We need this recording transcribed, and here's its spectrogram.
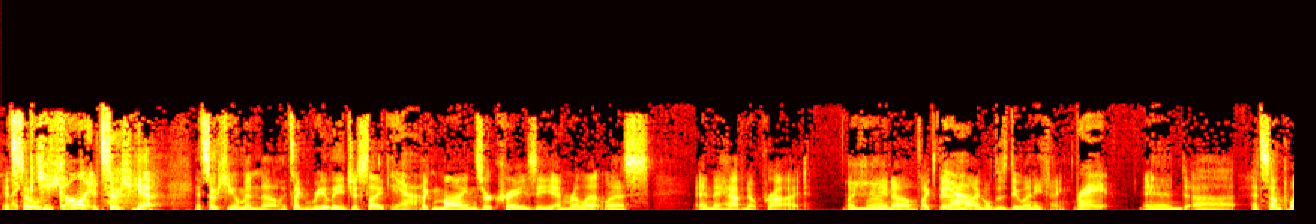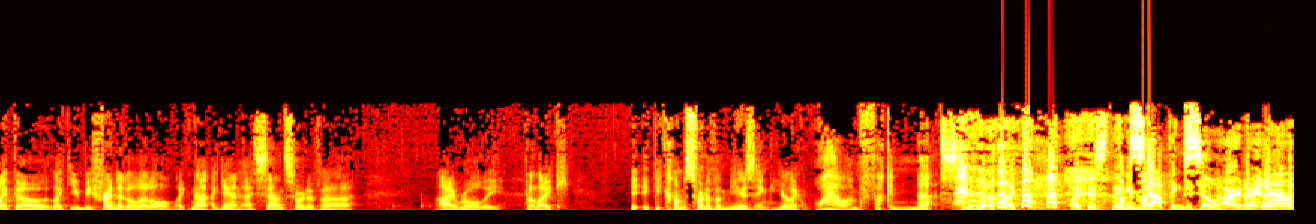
It's like, so keep going. It's so yeah. It's so human though. It's like really just like Yeah. like minds are crazy and relentless, and they have no pride. Like you know, like the Mm-hmm. Yeah. mind will just do anything. right. And uh, at some point, though, like you befriend it a little. Like not again, I sound sort of uh, eye rolly, but like it, it becomes sort of amusing. You're like, wow, I'm fucking nuts. You know? like, like this thing I'm in my stopping so hard right now.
